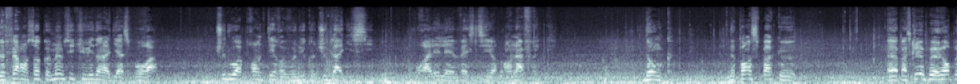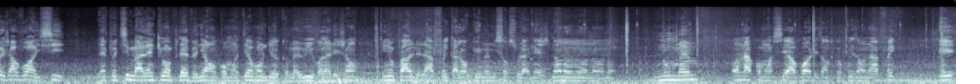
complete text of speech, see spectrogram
de faire en sorte que même si tu vis dans la diaspora, tu dois prendre tes revenus que tu gagnes ici pour aller les investir en Afrique. Donc, ne pense pas que... Euh, parce que on peut déjà voir ici les petits malins qui vont peut-être venir en commentaire vont dire que mais oui, voilà des gens, ils nous parlent de l'Afrique alors qu'eux-mêmes ils sont sous la neige. Non, non, non, non, non. Nous-mêmes, on a commencé à avoir des entreprises en Afrique et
